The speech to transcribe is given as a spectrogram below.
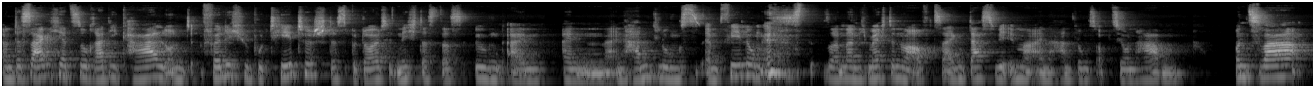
und das sage ich jetzt so radikal und völlig hypothetisch, das bedeutet nicht, dass das irgendeine ein, ein Handlungsempfehlung ist, sondern ich möchte nur aufzeigen, dass wir immer eine Handlungsoption haben. Und zwar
